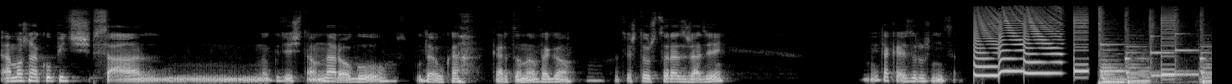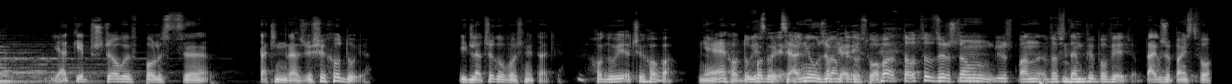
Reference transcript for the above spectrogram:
A można kupić psa no, gdzieś tam na rogu z pudełka kartonowego, chociaż to już coraz rzadziej. No i taka jest różnica. Jakie pszczoły w Polsce w takim razie się hoduje? I dlaczego właśnie takie? Hoduje czy chowa? Nie, hoduje. hoduje. Specjalnie używam okay. tego słowa. To, co zresztą już pan we wstępie mm. powiedział. Tak, że państwo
